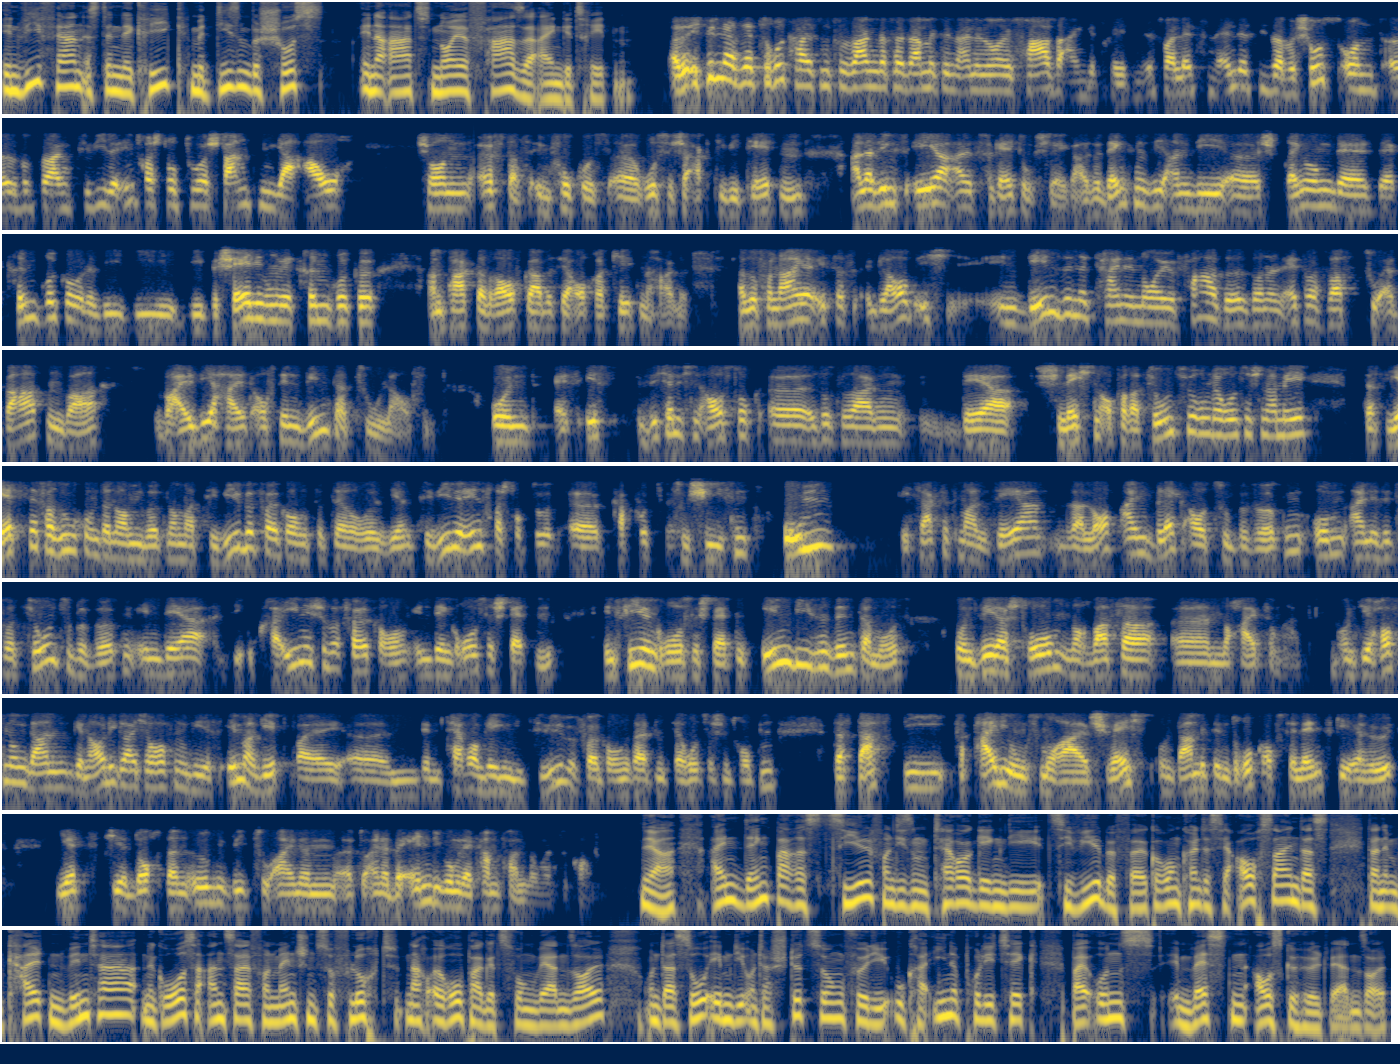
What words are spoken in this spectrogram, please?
Inwiefern ist denn der Krieg mit diesem Beschuss in eine Art neue Phase eingetreten? Also ich bin da sehr zurückhaltend zu sagen, dass er damit in eine neue Phase eingetreten ist, weil letzten Endes dieser Beschuss und äh, sozusagen zivile Infrastruktur standen ja auch schon öfters im Fokus äh, russischer Aktivitäten, allerdings eher als Vergeltungsschläge. Also denken Sie an die äh, Sprengung der, der Krimbrücke oder die, die, die Beschädigung der Krimbrücke. Am Tag darauf gab es ja auch Raketenhagel. Also von daher ist das, glaube ich, in dem Sinne keine neue Phase, sondern etwas, was zu erwarten war, weil wir halt auf den Winter zulaufen. Und es ist sicherlich ein Ausdruck äh, sozusagen der schlechten Operationsführung der russischen Armee, dass jetzt der Versuch unternommen wird, nochmal Zivilbevölkerung zu terrorisieren, zivile Infrastruktur äh, kaputt zu schießen, um, ich sage jetzt mal sehr salopp, einen Blackout zu bewirken, um eine Situation zu bewirken, in der die ukrainische Bevölkerung in den großen Städten, in vielen großen Städten, in diesen Winter muss und weder Strom noch Wasser äh, noch Heizung hat. Und die Hoffnung dann, genau die gleiche Hoffnung, die es immer gibt bei äh, dem Terror gegen die Zivilbevölkerung seitens der russischen Truppen, dass das die Verteidigungsmoral schwächt und damit den Druck auf Zelensky erhöht, jetzt hier doch dann irgendwie zu einem äh, zu einer Beendigung der Kampfhandlungen zu kommen. Ja, ein denkbares Ziel von diesem Terror gegen die Zivilbevölkerung könnte es ja auch sein, dass dann im kalten Winter eine große Anzahl von Menschen zur Flucht nach Europa gezwungen werden soll und dass so eben die Unterstützung für die Ukraine-Politik bei uns im Westen ausgehöhlt werden soll.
